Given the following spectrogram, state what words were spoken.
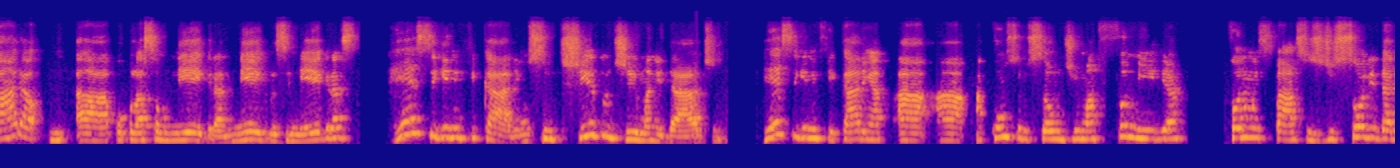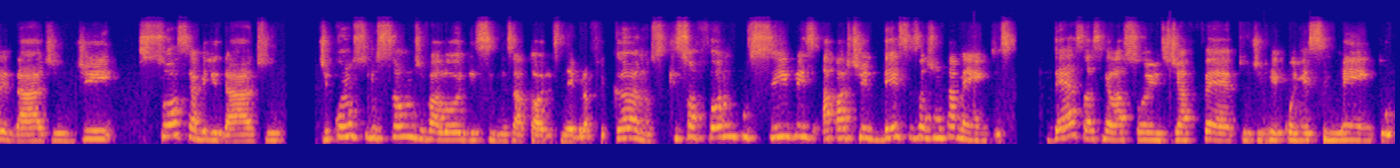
para a população negra, negros e negras, ressignificarem o sentido de humanidade, ressignificarem a, a, a, construção de uma família foram espaços de solidariedade, de sociabilidade, de construção de valores civilizatórios negro-africanos que só foram possíveis a partir desses ajuntamentos, dessas relações de afeto, de reconhecimento,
